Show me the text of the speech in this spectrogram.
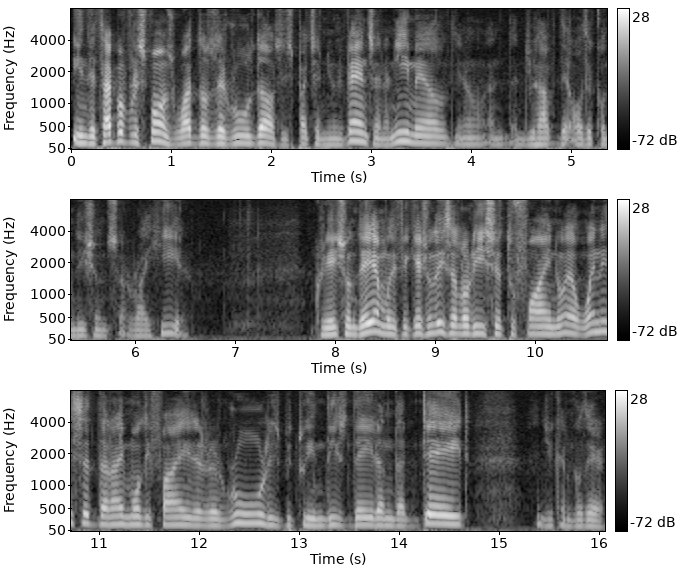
In the type of response, what does the rule does? Dispatch a new events and an email, you know, and, and you have the other conditions right here. Creation day and modification day is a lot easier to find. Well, when is it that I modified a rule? Is between this date and that date, and you can go there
